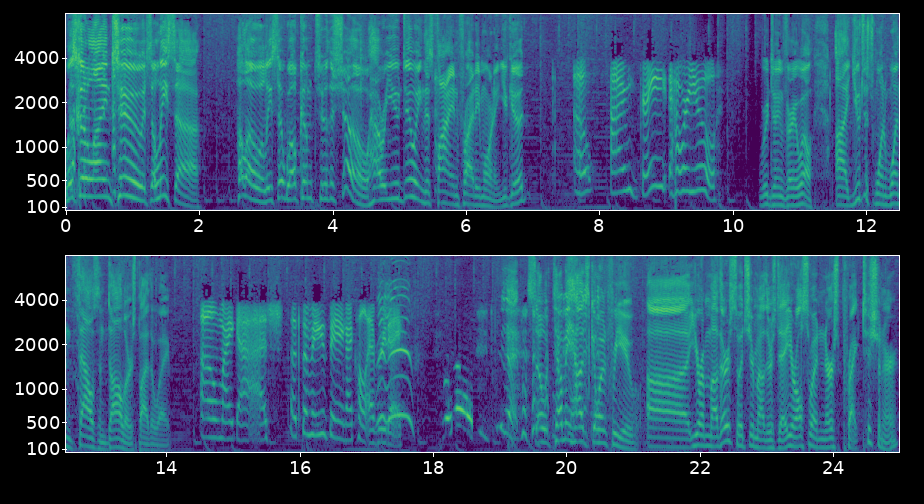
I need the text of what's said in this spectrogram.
Let's go to line two. It's Elisa. Hello, Elisa. Welcome to the show. How are you doing this fine Friday morning? You good? Oh, I'm great. How are you? We're doing very well. Uh, you just won $1,000, by the way. Oh my gosh, that's amazing. I call every day. So tell me how it's going for you. Uh, you're a mother, so it's your Mother's Day. You're also a nurse practitioner.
